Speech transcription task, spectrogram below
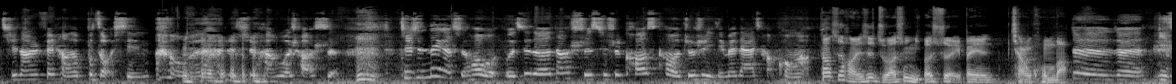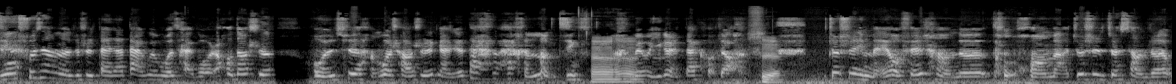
其实当时非常的不走心，我们还是去韩国超市。就是那个时候我我记得当时其实 Costco 就是已经被大家抢空了。当时好像是主要是米和水被人抢空吧？对对对对，已经出现了就是大家大规模采购。然后当时我们去韩国超市，感觉大家都还很冷静，没有一个人戴口罩。是。就是没有非常的恐慌吧，就是就想着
